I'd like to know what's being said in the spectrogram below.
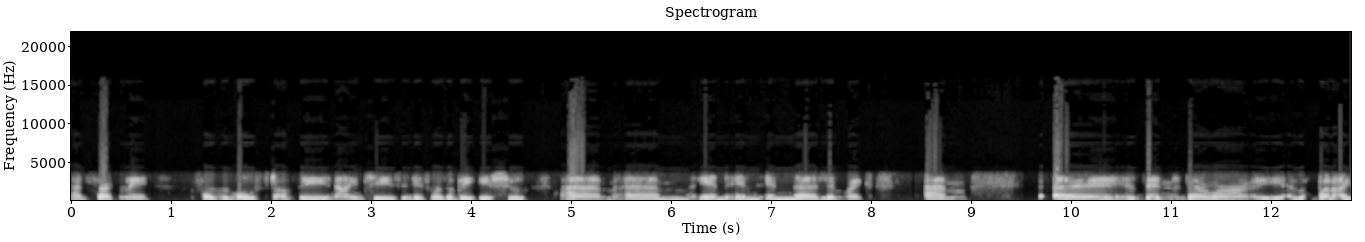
And certainly for the most of the 90s, it was a big issue um, um, in in in uh, Limerick. Um, uh, then there were, but I,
